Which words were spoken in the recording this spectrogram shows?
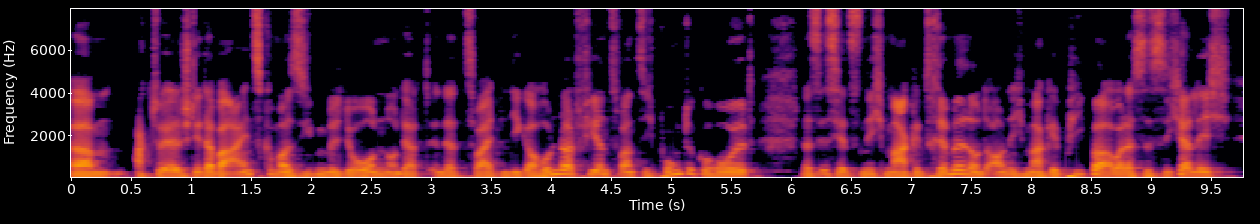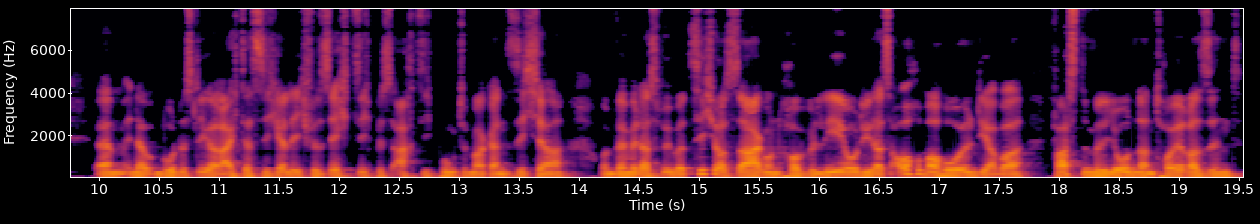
Ähm, aktuell steht er bei 1,7 Millionen und er hat in der zweiten Liga 124 Punkte geholt. Das ist jetzt nicht Marke Trimmel und auch nicht Marke Pieper, aber das ist sicherlich ähm, in der Bundesliga reicht das sicherlich für 60 bis 80 Punkte mal ganz sicher. Und wenn wir das über Zichos sagen und Joveleo, die das auch immer holen, die aber fast eine Million dann teurer sind,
